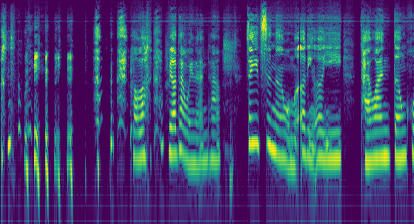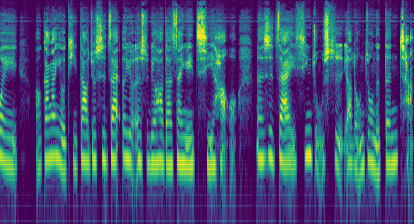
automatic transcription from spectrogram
好了，不要太为难他。这一次呢，我们二零二一台湾灯会哦，刚刚有提到，就是在二月二十六号到三月七号哦，那是在新竹市要隆重的登场。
